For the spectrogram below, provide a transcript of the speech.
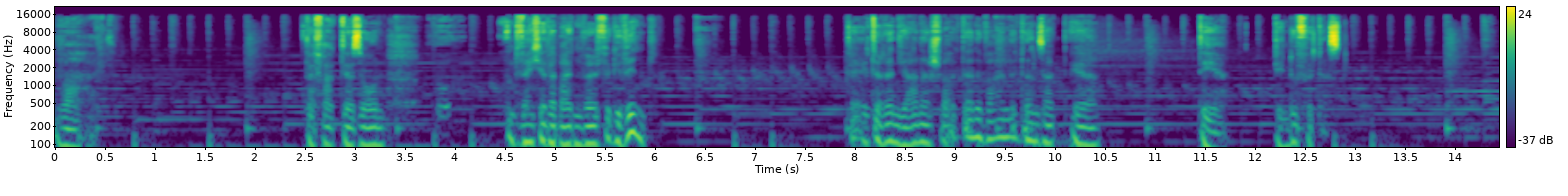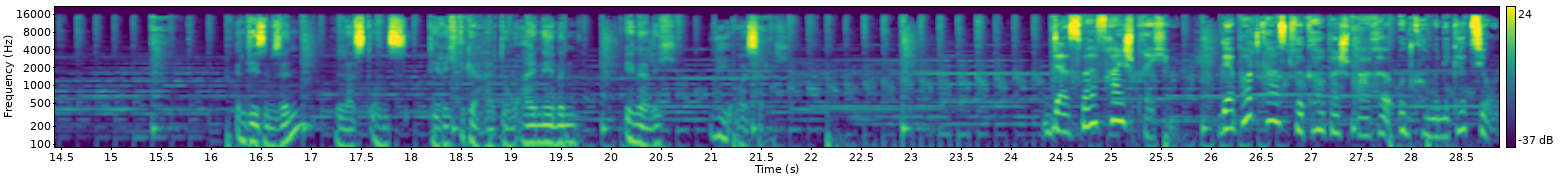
Wahrheit. Da fragt der Sohn, und welcher der beiden Wölfe gewinnt? Der ältere Indianer schweigt eine Weile, dann sagt er, der, den du fütterst. In diesem Sinn, lasst uns die richtige Haltung einnehmen, innerlich wie äußerlich. Das war Freisprechen, der Podcast für Körpersprache und Kommunikation.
